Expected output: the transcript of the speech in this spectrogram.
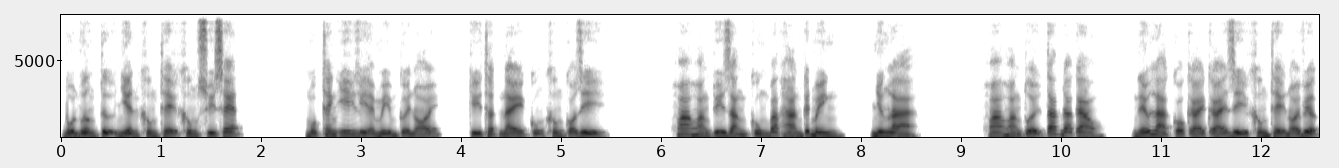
bổn vương tự nhiên không thể không suy xét. Mục thanh y gì mỉm cười nói, kỳ thật này cũng không có gì. Hoa hoàng tuy rằng cùng bác hán kết minh, nhưng là, hoa hoàng tuổi tác đã cao, nếu là có cái cái gì không thể nói việc,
